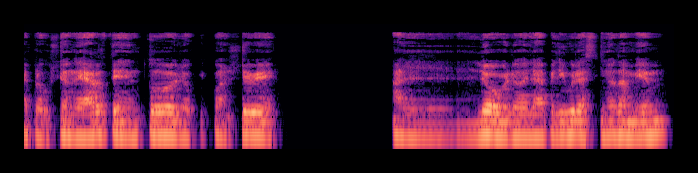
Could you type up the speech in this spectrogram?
la producción de arte, en todo lo que conlleve al logro de la película, sino también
